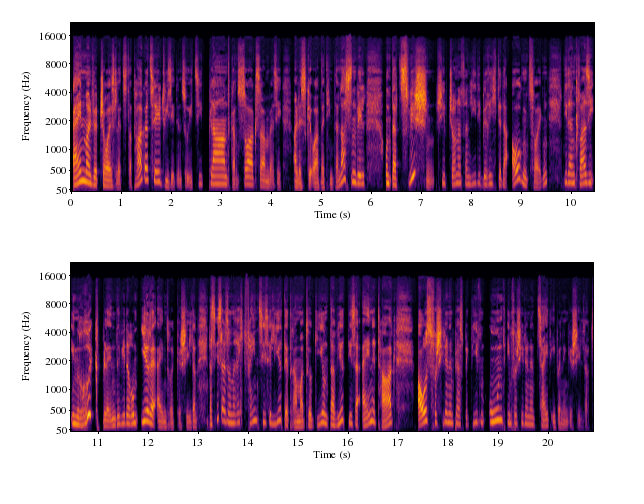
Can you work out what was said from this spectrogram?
Einmal wird Joyce letzter Tag erzählt, wie sie den Suizid plant, ganz sorgsam, weil sie alles geordnet hinterlassen will. Und dazwischen schiebt Jonathan Lee die Berichte der Augenzeugen, die dann quasi in Rückblende wiederum ihre Eindrücke schildern. Das ist also eine recht fein ziselierte Dramaturgie und da wird dieser eine Tag aus verschiedenen Perspektiven und in verschiedenen Zeitebenen geschildert.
